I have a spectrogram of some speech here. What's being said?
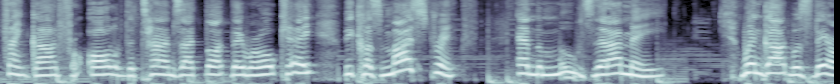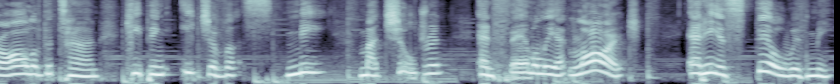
Thank God for all of the times I thought they were okay because my strength and the moves that I made when God was there all of the time, keeping each of us, me, my children, and family at large, and He is still with me,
